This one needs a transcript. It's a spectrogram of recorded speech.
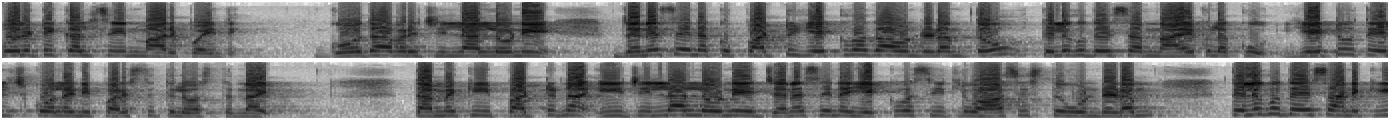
పొలిటికల్ సీన్ మారిపోయింది. గోదావరి జిల్లాల్లోనే జనసేనకు పట్టు ఎక్కువగా ఉండడంతో తెలుగుదేశం నాయకులకు ఎటూ తేల్చుకోలేని పరిస్థితులు వస్తున్నాయి. తమకి పట్టున ఈ జిల్లాల్లోనే జనసేన ఎక్కువ సీట్లు ఆశిస్తూ ఉండడం తెలుగుదేశానికి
